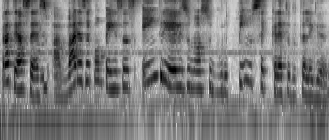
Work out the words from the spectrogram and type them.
para ter acesso a várias recompensas, entre eles o nosso grupinho secreto do Telegram.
